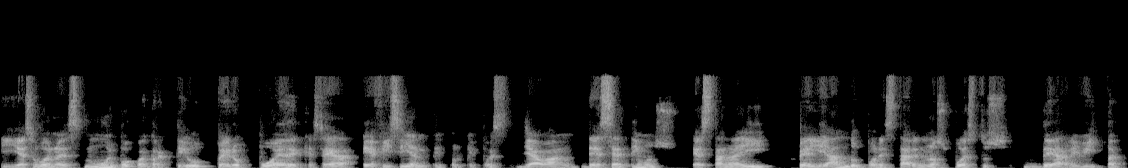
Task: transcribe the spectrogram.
y eso, bueno, es muy poco atractivo, pero puede que sea eficiente porque pues ya van de séptimos, están ahí peleando por estar en los puestos de arribita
